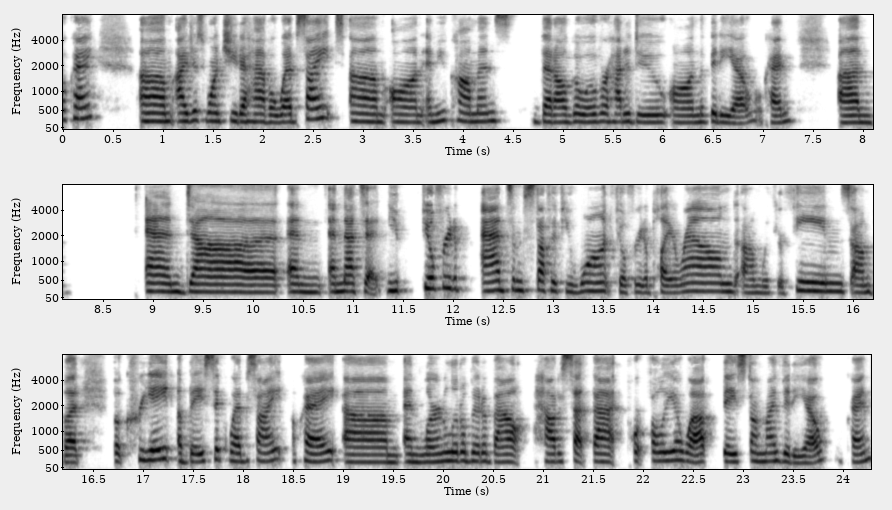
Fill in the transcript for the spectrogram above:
okay? Um, I just want you to have a website um, on MU Commons that I'll go over how to do on the video, okay? Um, and uh, and and that's it. You feel free to add some stuff if you want. Feel free to play around um, with your themes, um, but but create a basic website, okay, um, and learn a little bit about how to set that portfolio up based on my video, okay,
